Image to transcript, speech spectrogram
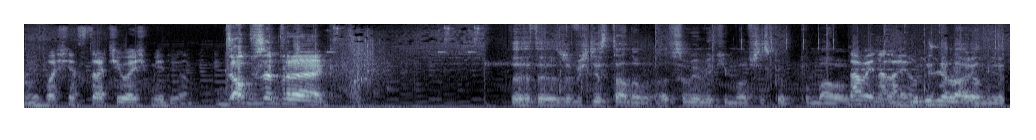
No i właśnie straciłeś milion. Dobrze, Brek! To, to jest, żebyś nie stanął, a w sumie Miki ma wszystko pomału. Dawaj na Lion. Jedynie Lion jest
